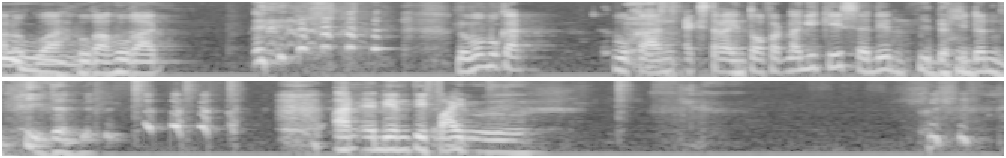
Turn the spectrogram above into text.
Kalau gua hura-hura Lu mah bukan bukan extra introvert lagi Kis, Edin. Hidden. Hidden. Unidentified.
